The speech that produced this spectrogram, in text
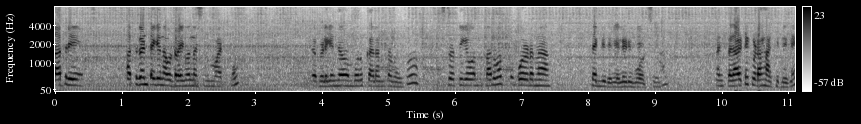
ರಾತ್ರಿ ಹತ್ತು ಗಂಟೆಗೆ ನಾವು ಡ್ರೈವರ್ನ ಶುರು ಮಾಡ್ತೀವಿ ಬೆಳಗಿನ ಮೂರು ಕಾಲ ಅಂತ ಬಂತು. ಅಷ್ಟೊತ್ತಿಗೆ ಒಂದು ನಲವತ್ತು ಬೋರ್ಡನ್ನ ತೆಗೆದಿದ್ದೀವಿ L E D boards and penalty ಕೂಡ ಹಾಕಿದ್ದೀವಿ.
